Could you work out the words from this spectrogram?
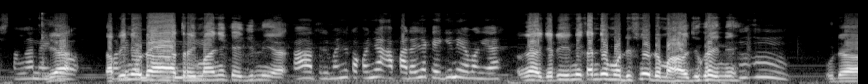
setengah nego. Iya. Tapi ini ini udah ini. terimanya kayak gini ya Ah, terimanya tokonya apa adanya kayak gini ya, Bang ya? enggak jadi ini kan dia modifnya udah mahal juga ini Mm-mm. udah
